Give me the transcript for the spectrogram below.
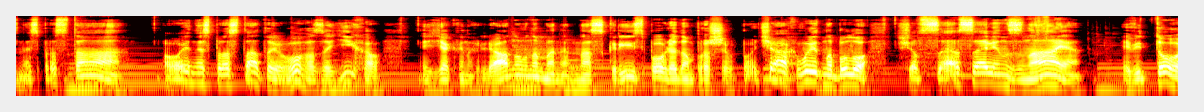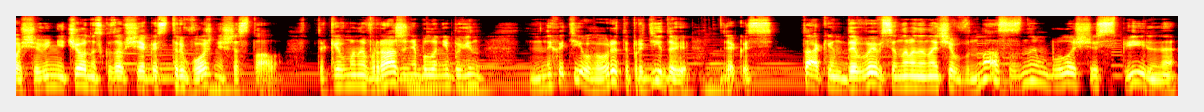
Неспроста. Ой, неспроста той Гога заїхав. Як він глянув на мене, наскрізь поглядом прошив. По очах видно було, що все-все він знає. І від того, що він нічого не сказав, ще якось тривожніше стало. Таке в мене враження було, ніби він не хотів говорити при дідові. Якось так він дивився на мене, наче в нас з ним було щось спільне,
